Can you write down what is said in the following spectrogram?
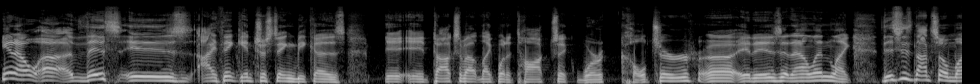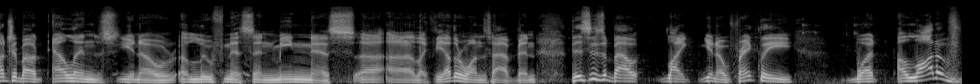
you know, uh, this is, I think, interesting because it, it talks about like what a toxic work culture uh, it is at Ellen. Like, this is not so much about Ellen's, you know, aloofness and meanness uh, uh, like the other ones have been. This is about, like, you know, frankly, what a lot of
